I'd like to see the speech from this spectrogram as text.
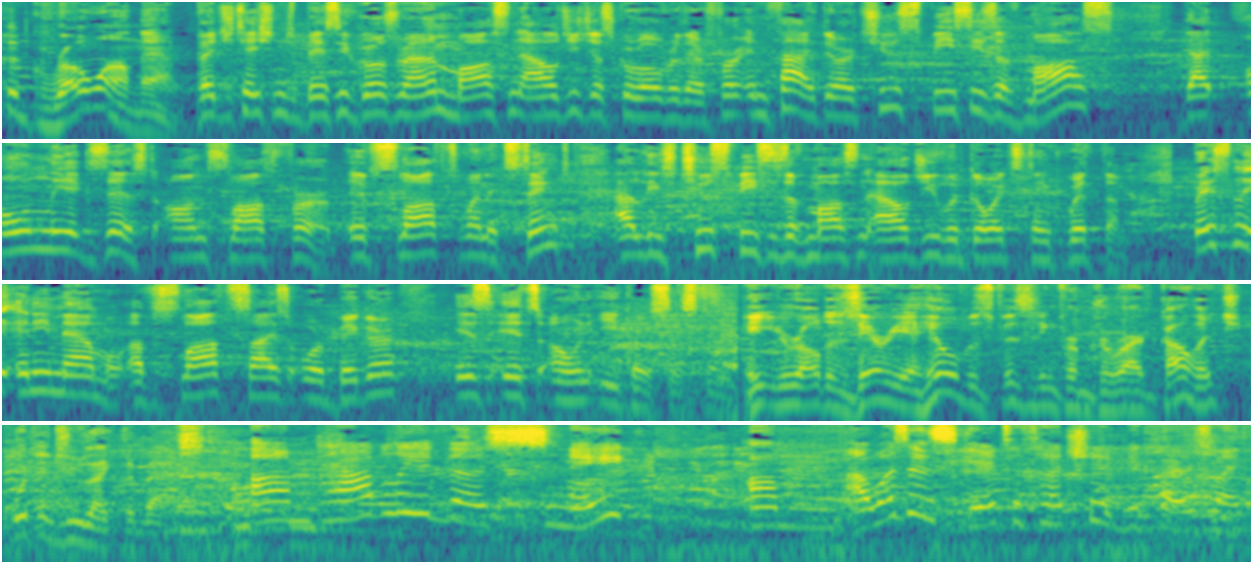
could grow on them. Vegetation basically grows around them. Moss and algae just grow over their. fur. In fact, there are two species of moss that only exist on sloth fur. If sloths went extinct, at least two species of moss and algae would go extinct with them. Basically, any mammal of sloth size or bigger is its own ecosystem. Eight year old Azaria Hill was visiting from Girard College. What did you like the best? Um, probably the snake. Um, I wasn't scared to touch it because, like,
